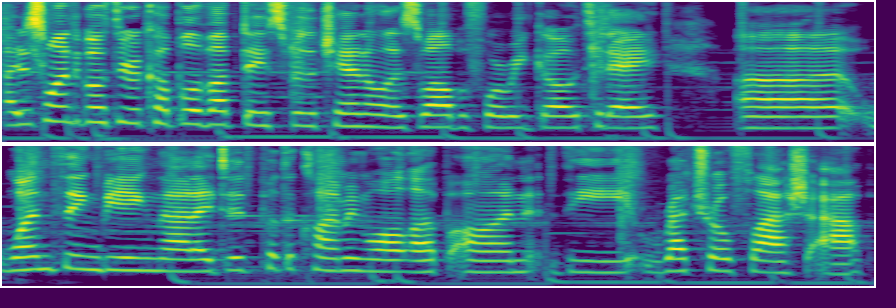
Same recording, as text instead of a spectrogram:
I just wanted to go through a couple of updates for the channel as well before we go today. Uh, one thing being that I did put the climbing wall up on the Retro Flash app.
